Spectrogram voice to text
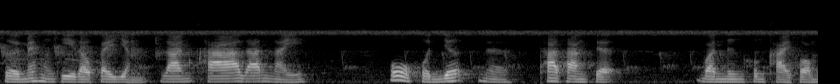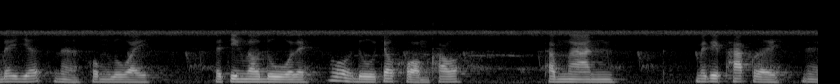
เคยไหมบางทีเราไปอย่างร้านค้าร้านไหน โอ้คนเยอะนะท่าทางจะวันหนึ่งคงขายของได้เยอะนะคงรวย แต่จริงเราดูเลย โอ้ดูเจ้าของเขาทำงาน ไม่ได้พักเลยนะ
